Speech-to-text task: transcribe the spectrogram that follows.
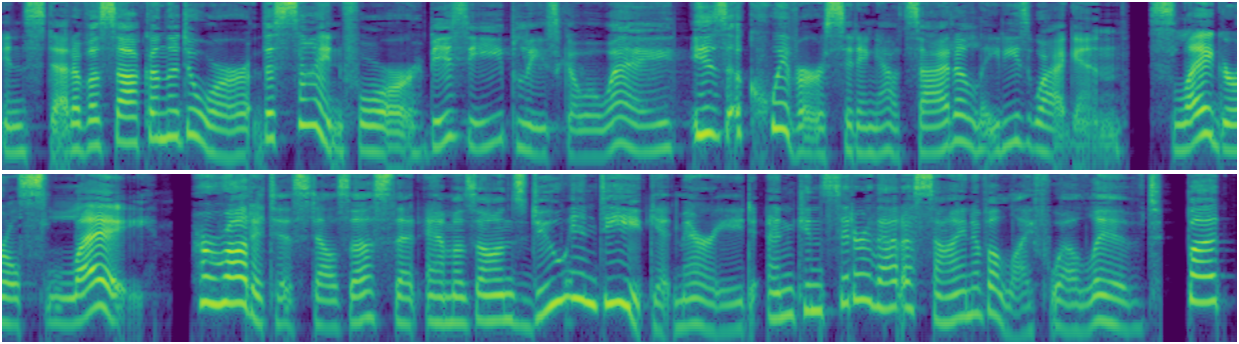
Instead of a sock on the door, the sign for busy, please go away, is a quiver sitting outside a lady's wagon. Slay, girl, slay! Herodotus tells us that Amazons do indeed get married and consider that a sign of a life well lived, but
